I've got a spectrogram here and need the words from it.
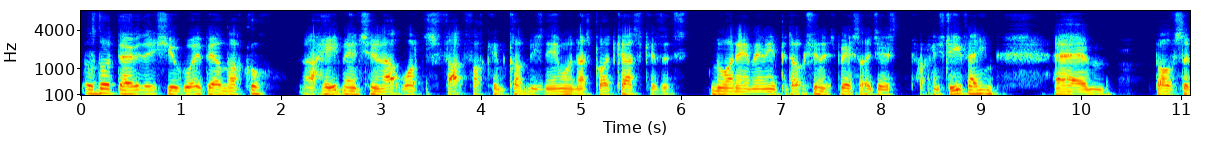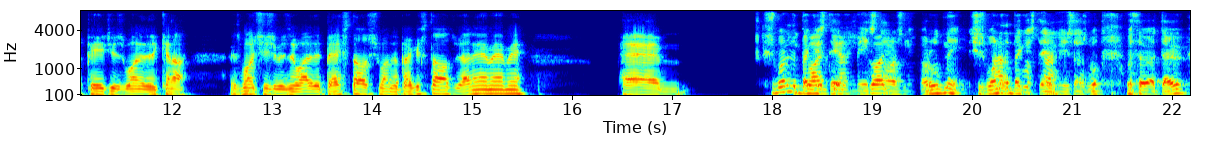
there's no doubt that she'll go to bare knuckle. I hate mentioning that word's that fucking company's name on this podcast because it's no an MMA production. It's basically just fucking street fighting. Um, but obviously, Paige is one of the kind of as much as she was one of the best stars, she's one of the biggest stars within MMA. Um, She's one of the Go biggest on, yeah, MMA go on. stars in the world, mate. She's one of the biggest what's MMA stars, well, without a doubt.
